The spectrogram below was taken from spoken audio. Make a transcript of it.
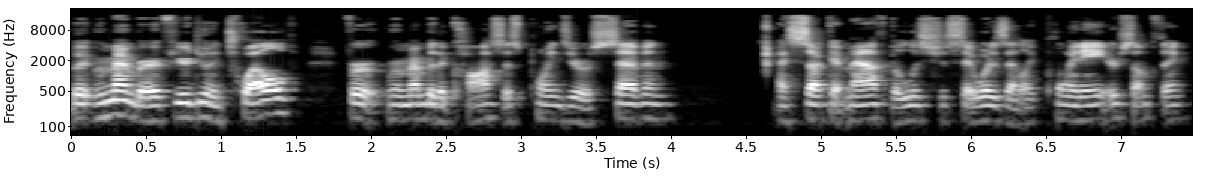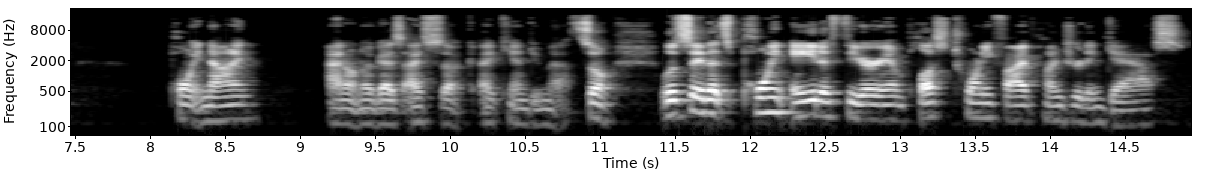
But remember, if you're doing 12 for remember the cost is 0.07. I suck at math, but let's just say what is that like 0.8 or something? 0.9. I don't know, guys. I suck. I can't do math. So let's say that's 0.8 Ethereum plus 2,500 in gas.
